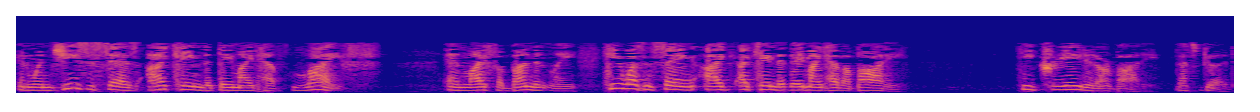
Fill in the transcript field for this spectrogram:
And when Jesus says, I came that they might have life, and life abundantly. He wasn't saying, I, I came that they might have a body. He created our body. That's good.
